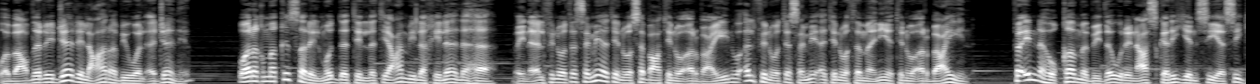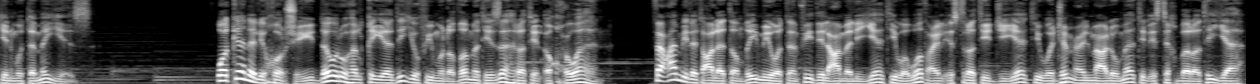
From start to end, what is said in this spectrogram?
وبعض الرجال العرب والأجانب. ورغم قصر المدة التي عمل خلالها بين 1947 و 1948 فإنه قام بدور عسكري سياسي متميز. وكان لخورشيد دورها القيادي في منظمة زهرة الأقحوان فعملت على تنظيم وتنفيذ العمليات ووضع الاستراتيجيات وجمع المعلومات الاستخباراتية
